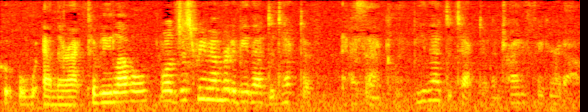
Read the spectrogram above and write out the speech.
who, and their activity level Well, just remember to be that detective. Exactly. Be that detective and try to figure it out.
